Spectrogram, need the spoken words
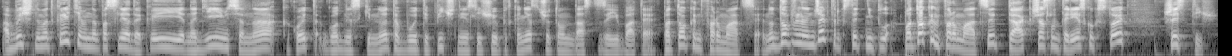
обычным открытием напоследок и надеемся на какой-то годный скин. Но это будет эпично, если еще и под конец что-то он даст заебатое. Поток информации. Ну, топливный инжектор, кстати, неплохо. Поток информации. Так, сейчас лотерея сколько стоит? 6000.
